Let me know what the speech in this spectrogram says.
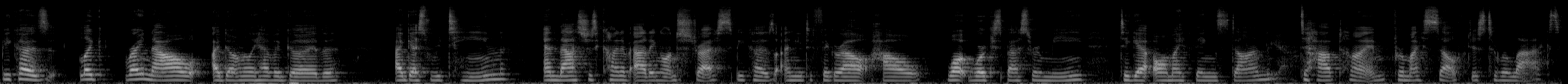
Because like right now, I don't really have a good, I guess, routine, and that's just kind of adding on stress because I need to figure out how what works best for me to get all my things done, Yeah. to have time for myself just to relax.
